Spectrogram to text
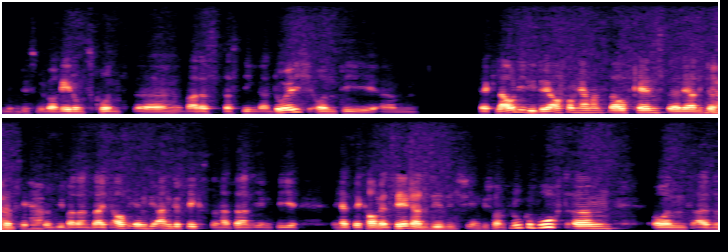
mit ein bisschen Überredungskunst äh, war das, das Ding dann durch und die ähm, der Claudi, die du ja auch vom Hermannslauf kennst, äh, der hatte ich das ja, erzählt und die war dann gleich auch irgendwie angefixt und hat dann irgendwie, ich hatte dir kaum erzählt, hatte sie sich irgendwie schon einen Flug gebucht ähm, und also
